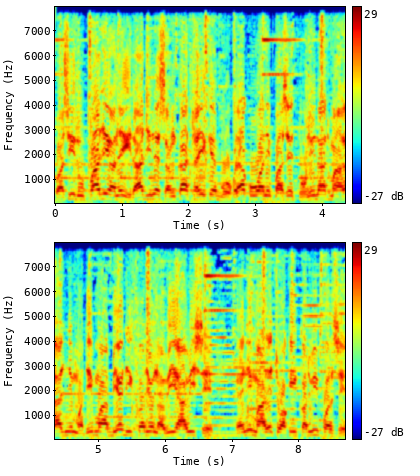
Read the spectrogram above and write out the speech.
પછી રૂપાજી અને હીરાજીને શંકા થઈ કે બોકરા કુવાની પાસે ધોનીનાથ મહારાજની મઢીમાં બે દીકરીઓ નવી આવી છે. એની મારે ચોકી કરવી પડશે.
